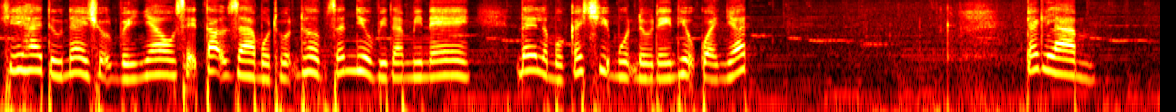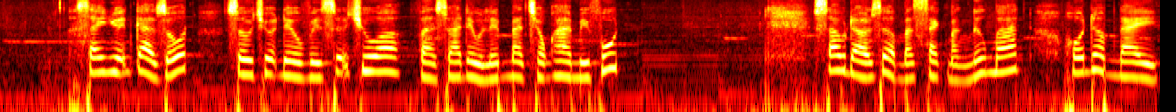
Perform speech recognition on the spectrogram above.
Khi hai thứ này trộn với nhau sẽ tạo ra một hỗn hợp rất nhiều vitamin E. Đây là một cách trị mụn đầu đen hiệu quả nhất. Cách làm Xay nhuyễn cà rốt, rồi trộn đều với sữa chua và xoa đều lên mặt trong 20 phút. Sau đó rửa mặt sạch bằng nước mát, hỗn hợp này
